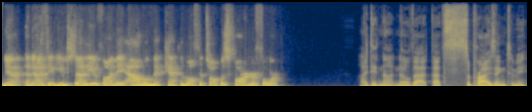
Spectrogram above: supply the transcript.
Yeah, and I think you study, you'll find the album that kept them off the top was Foreigner Four. I did not know that. That's surprising to me.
